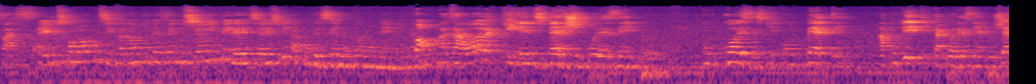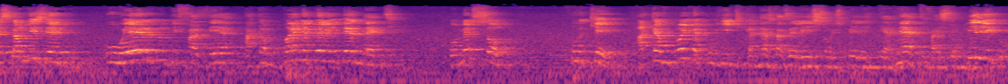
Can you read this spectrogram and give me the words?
faça. É, eles colocam assim, cada um que defende o seu interesse. É isso que está acontecendo até o momento. Né? Bom, mas a hora que eles mexem, por exemplo, com coisas que competem à política, por exemplo, já estão dizendo o erro de fazer a campanha. Começou. Porque a campanha política nestas eleições pela internet vai ser um perigo.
